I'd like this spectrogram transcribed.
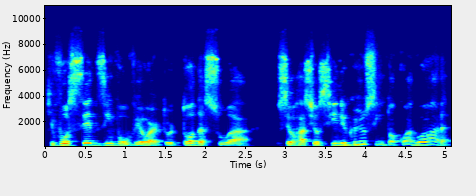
que você desenvolveu, Arthur, toda a sua seu raciocínio que o Yusin tocou agora,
